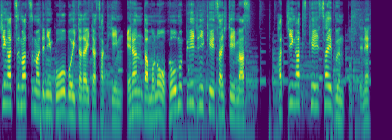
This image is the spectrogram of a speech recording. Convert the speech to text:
7月末までにご応募いただいた作品選んだものをホームページに掲載しています。8月掲載分としてね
